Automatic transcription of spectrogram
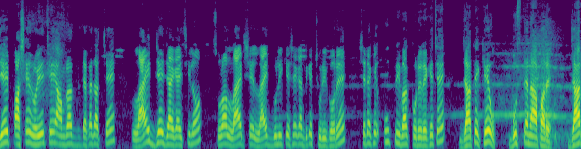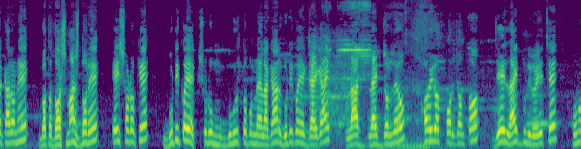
যে পাশে রয়েছে, আমরা দেখা যাচ্ছে লাইট যে জায়গায় ছিল, সোলার লাইট সেই লাইটগুলিকে সেখান থেকে চুরি করে সেটাকে উপরিভাগ করে রেখেছে যাতে কেউ বুঝতে না পারে। যার কারণে গত দশ মাস ধরে এই সড়কে গুটি কয়েক, শুধু গুরুত্বপূর্ণ এলাকার গুটি কয়েক জায়গায় লাইট লাইট জ্বললেও খয়রত পর্যন্ত যে লাইটগুলি রয়েছে, কোনো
